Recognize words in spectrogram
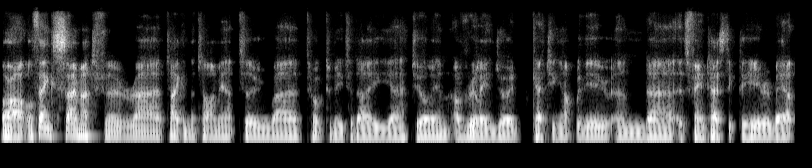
All right. Well, thanks so much for uh, taking the time out to uh, talk to me today, uh, Julian. I've really enjoyed catching up with you, and uh, it's fantastic to hear about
